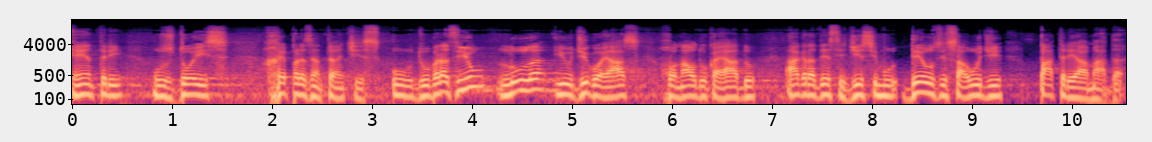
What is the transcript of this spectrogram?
entre os dois representantes, o do Brasil, Lula, e o de Goiás, Ronaldo Caiado. Agradecidíssimo, Deus e saúde, pátria amada.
